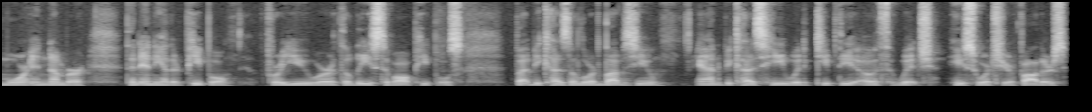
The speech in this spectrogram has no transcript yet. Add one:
more in number than any other people, for you were the least of all peoples, but because the Lord loves you, and because he would keep the oath which he swore to your fathers.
